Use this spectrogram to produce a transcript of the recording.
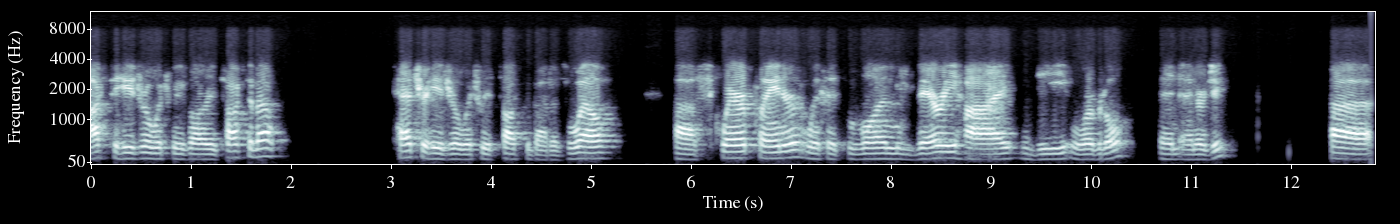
octahedral, which we've already talked about, tetrahedral, which we've talked about as well, uh, square planar with its one very high d orbital in energy. Uh,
